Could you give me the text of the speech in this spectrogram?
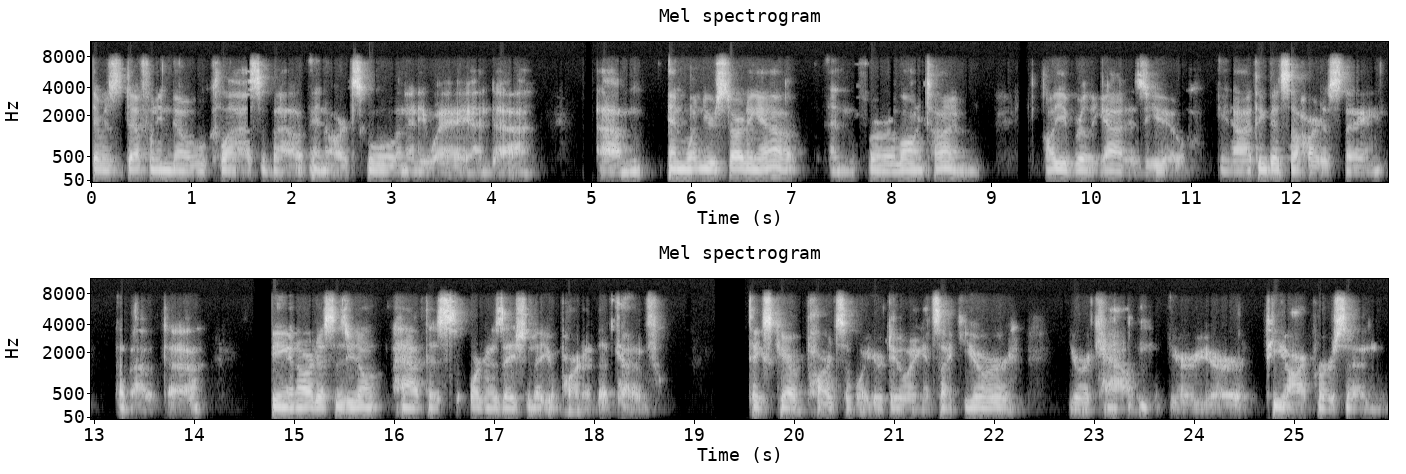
there was definitely no class about in art school in any way. And, uh, um, and when you're starting out and for a long time, all you've really got is you. You know, I think that's the hardest thing about, uh, being an artist is you don't have this organization that you're part of that kind of takes care of parts of what you're doing. It's like you're your accountant, you're your PR person,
